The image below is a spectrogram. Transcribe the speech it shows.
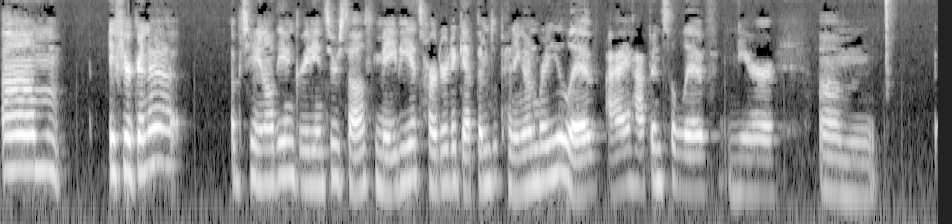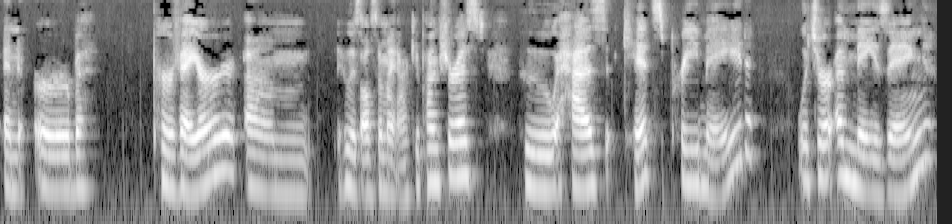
Um, if you're gonna obtain all the ingredients yourself, maybe it's harder to get them depending on where you live. I happen to live near um, an herb purveyor um, who is also my acupuncturist, who has kits pre-made, which are amazing.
